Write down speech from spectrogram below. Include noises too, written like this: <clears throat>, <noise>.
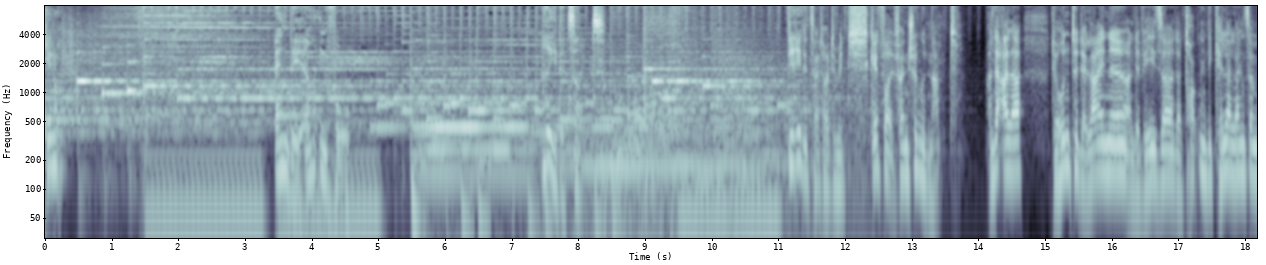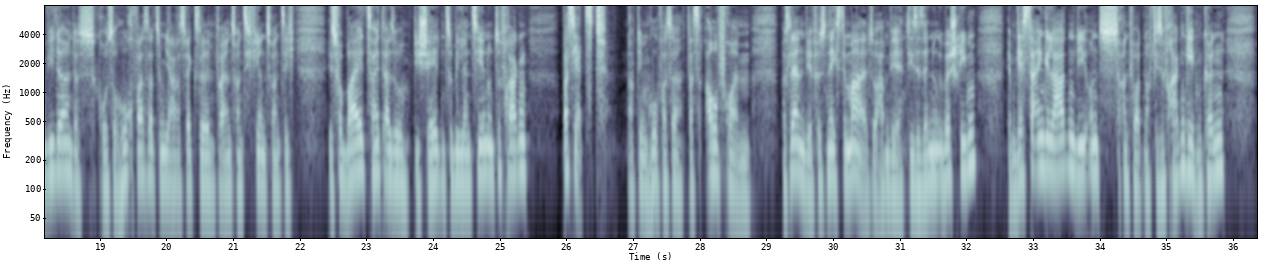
Hier noch NDR Info. Redezeit. Die Redezeit heute mit Gerd Wolf. Einen schönen guten Abend. An der Aller, der Hunte, der Leine, an der Weser, da trocknen die Keller langsam wieder. Das große Hochwasser zum Jahreswechsel 23-24 ist vorbei. Zeit also, die Schäden zu bilanzieren und zu fragen, was jetzt? Nach dem Hochwasser das Aufräumen. Was lernen wir fürs nächste Mal? So haben wir diese Sendung überschrieben. Wir haben Gäste eingeladen, die uns Antworten auf diese Fragen geben können.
